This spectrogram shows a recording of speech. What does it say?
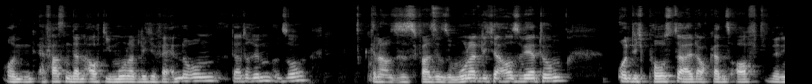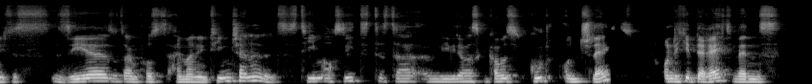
und erfassen dann auch die monatliche Veränderung da drin und so. Genau, das ist quasi unsere monatliche Auswertung. Und ich poste halt auch ganz oft, wenn ich das sehe, sozusagen poste einmal in den Team-Channel, dass das Team auch sieht, dass da irgendwie wieder was gekommen ist, gut und schlecht. Und ich gebe dir recht, wenn es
